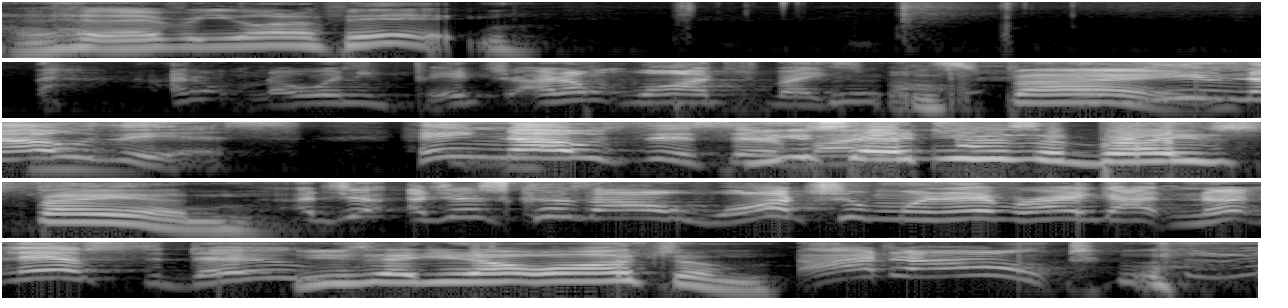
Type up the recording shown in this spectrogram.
Whoever you want to pick. I don't know any pitcher. I don't watch baseball. It's fine. And you know this. He knows this. You said you was a Braves fan. I ju- just because I'll watch them whenever I got nothing else to do. You said you don't watch them. I don't.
